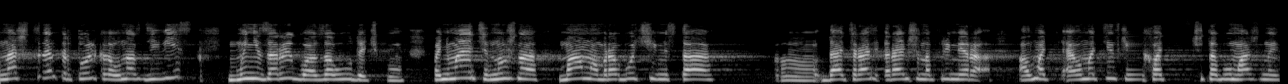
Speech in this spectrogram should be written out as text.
наш центр, только у нас девиз «Мы не за рыбу, а за удочку». Понимаете, нужно мамам рабочие места э, дать. Раньше, например, Алмат, Алматинский хватчатобумажный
